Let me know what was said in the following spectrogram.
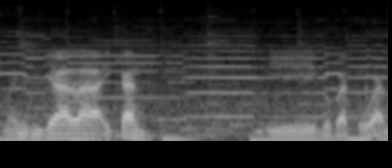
menjala ikan di bebatuan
